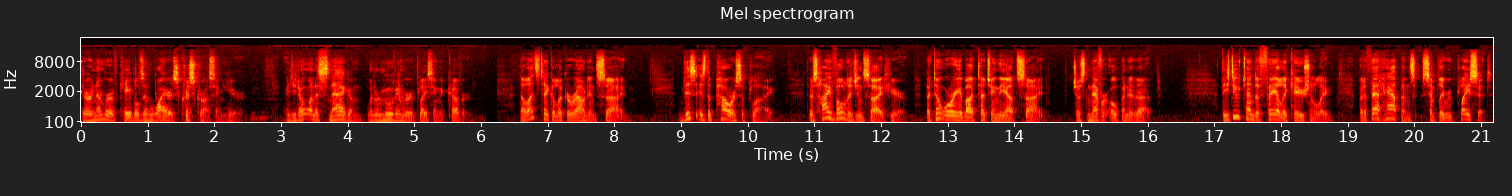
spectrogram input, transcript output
there are a number of cables and wires crisscrossing here, mm-hmm. and you don't want to snag them when removing or replacing the cover. Now let's take a look around inside. This is the power supply. There's high voltage inside here, but don't worry about touching the outside. Just never open it up. These do tend to fail occasionally, but if that happens, simply replace it.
